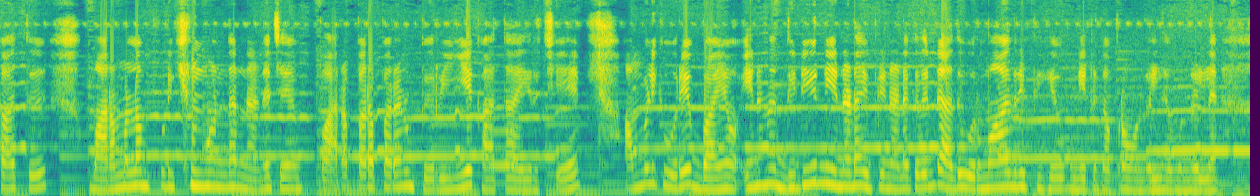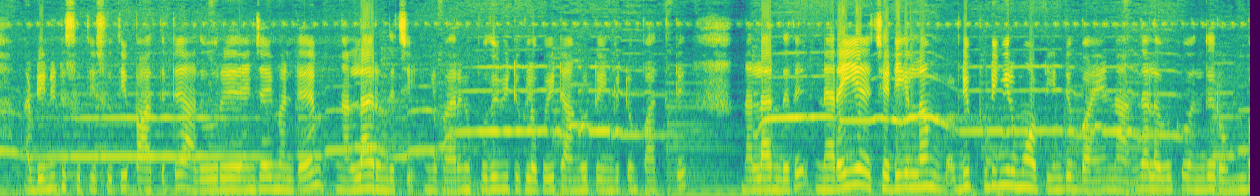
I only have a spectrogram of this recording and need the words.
காற்று மரமெல்லாம் பிடிக்கணுமோன்னு தான் நினச்சேன். பர பர பரன்னு பெரிய காற்றாயிருச்சு அம்மளுக்கு ஒரே பயம். என்னென்னா திடீர்னு என்னடா இப்படி நடக்குதுன்ட்டு அது ஒரு மாதிரி பிஹேவ் பண்ணிகிட்டு அப்புறம் ஒன்றும் இல்லை ஒன்றும் இல்லை அப்படின்ட்டு சுற்றி சுற்றி பார்த்துட்டு அது ஒரு என்ஜாய்மெண்ட்டு நல்லா இருந்துச்சு. இங்கே பாருங்கள் புது வீட்டுக்குள்ளே போயிட்டு அங்கிட்டும் இங்கிட்டும் பார்த்துட்டு நல்லா இருந்தது. நிறைய செடிகள்லாம் அப்படியே பிடிங்கிருமோ அப்படின்ட்டு பயந்தேன் அந்த அளவுக்கு வந்து ரொம்ப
